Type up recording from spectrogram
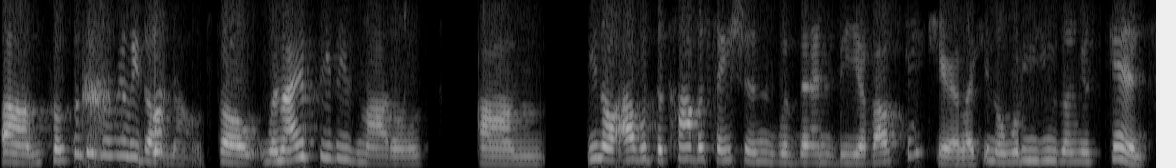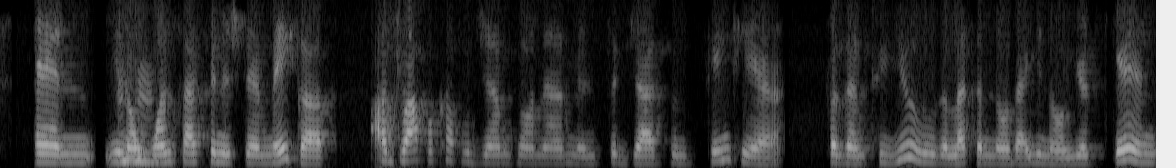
Um, so some people really don't know. So when I see these models, um, you know, I would the conversation would then be about skincare, like you know, what do you use on your skin? And you know, Mhm. once I finish their makeup, I'll drop a couple gems on them and suggest some skincare for them to use and let them know that you know your skin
